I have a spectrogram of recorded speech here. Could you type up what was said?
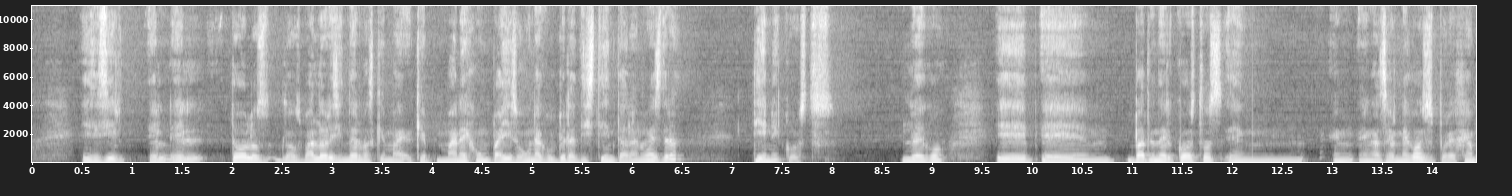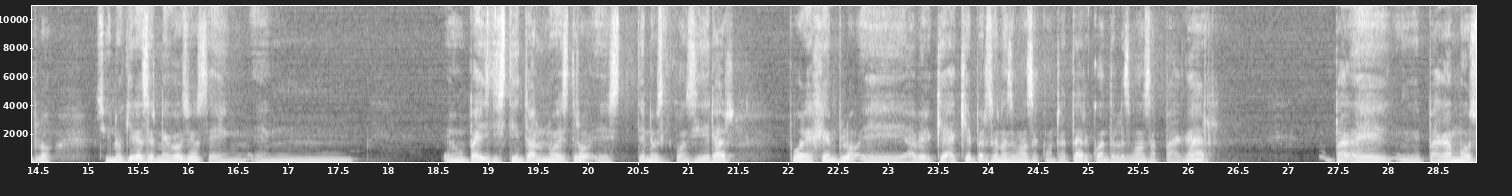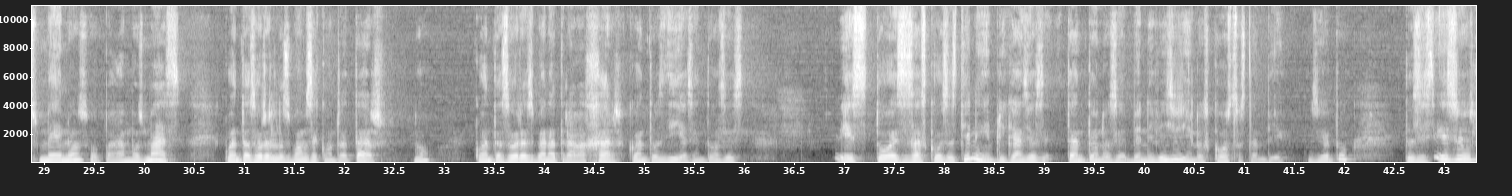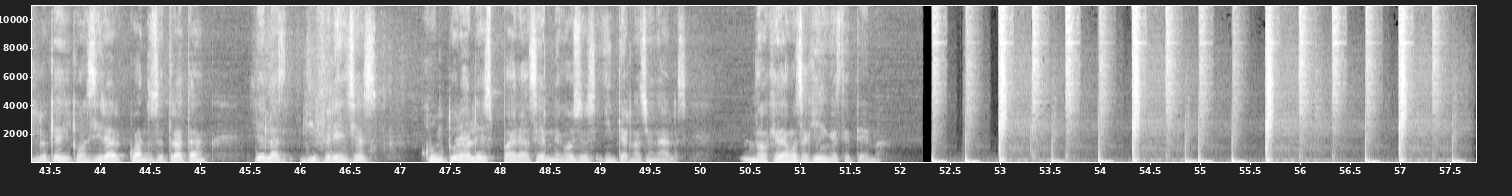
Es decir, el, todos los, valores y normas que, maneja un país o una cultura distinta a la nuestra, tiene costos. Luego, eh, eh, va a tener costos en, hacer negocios. Por ejemplo, si uno quiere hacer negocios en, un país distinto al nuestro, tenemos que considerar, por ejemplo, eh, a ver, ¿qué, ¿a qué personas vamos a contratar? ¿Cuánto les vamos a pagar? pagamos menos o pagamos más. ¿Cuántas horas los vamos a contratar? ¿no? ¿Cuántas horas van a trabajar? ¿Cuántos días? Entonces, es, todas esas cosas tienen implicancias tanto en los beneficios y en los costos también, ¿no es cierto? Entonces, eso es lo que hay que considerar cuando se trata de las diferencias culturales para hacer negocios internacionales. Nos quedamos aquí en este tema.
